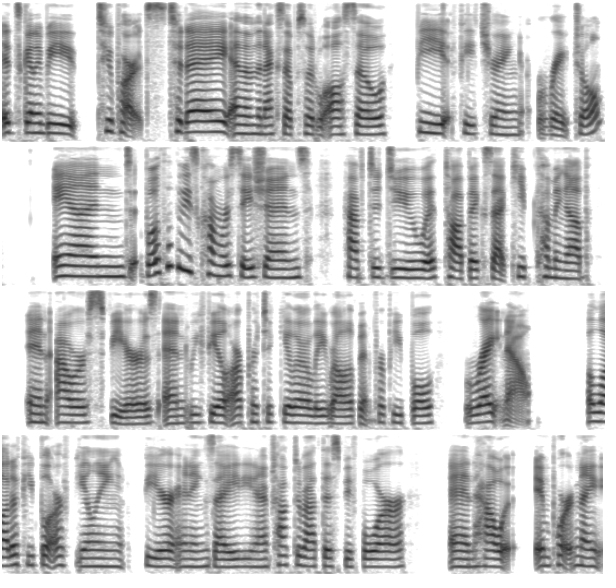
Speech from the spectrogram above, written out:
it's going to be two parts today and then the next episode will also be featuring Rachel. And both of these conversations have to do with topics that keep coming up in our spheres and we feel are particularly relevant for people right now. A lot of people are feeling fear and anxiety, and I've talked about this before and how important I,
